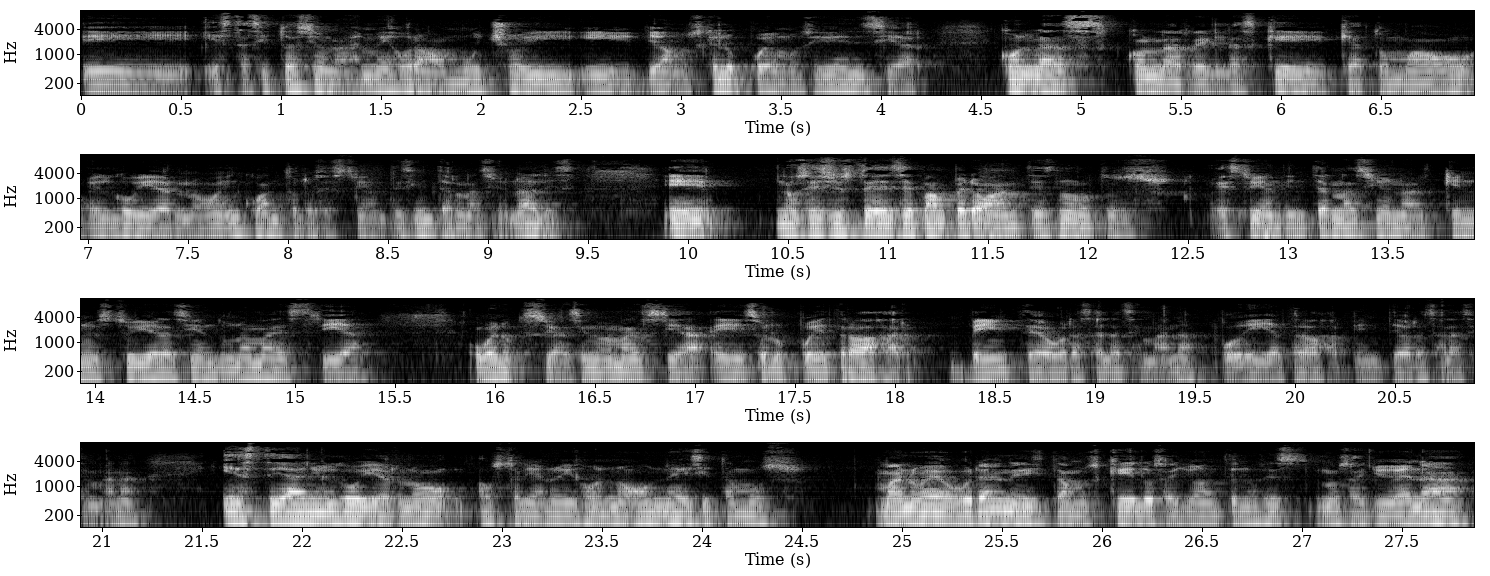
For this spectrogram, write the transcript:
esta situación ha mejorado mucho y digamos que lo podemos evidenciar con las, con las reglas que, que ha tomado el gobierno en cuanto a los estudiantes internacionales. Eh, no sé si ustedes sepan, pero antes nosotros, estudiante internacional que no estuviera haciendo una maestría, o bueno, que estuviera haciendo una maestría, eh, solo puede trabajar 20 horas a la semana, podía trabajar 20 horas a la semana. Este año el gobierno australiano dijo, no, necesitamos mano de obra, necesitamos que los ayudantes nos, nos ayuden a,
